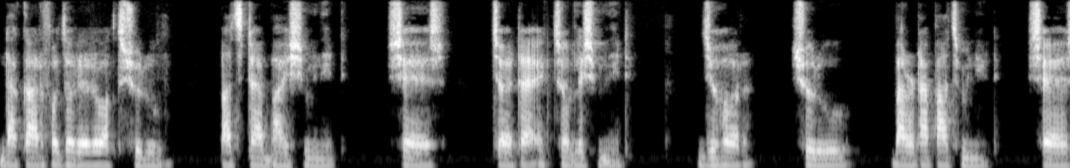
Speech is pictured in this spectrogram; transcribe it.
ঢাকার ফজরের ওয়াক্ত শুরু, পাঁচটা বাইশ মিনিট, শেষ ছয়টা একচল্লিশ মিনিট। জোহর শুরু বারোটা পাঁচ মিনিট, শেষ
